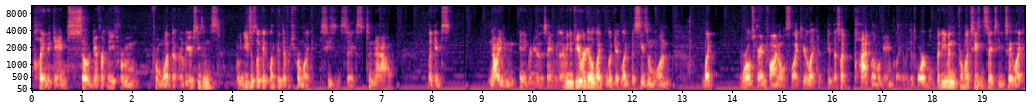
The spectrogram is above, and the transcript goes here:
play the game so differently from from what the earlier seasons. I mean, you just look at like the difference from like season six to now. Like it's not even anywhere near the same. I mean, if you were to go like look at like the season one, like World's Grand Finals, like you're like, dude, that's like plat level gameplay. Like it's horrible. But even from like season six, you'd say like,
